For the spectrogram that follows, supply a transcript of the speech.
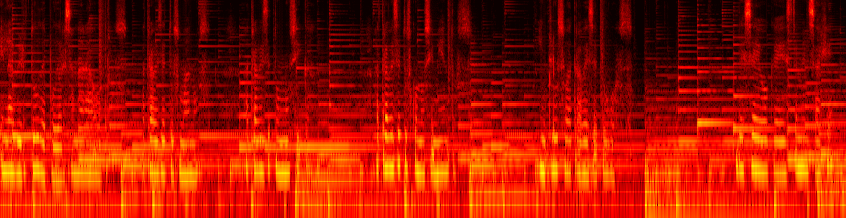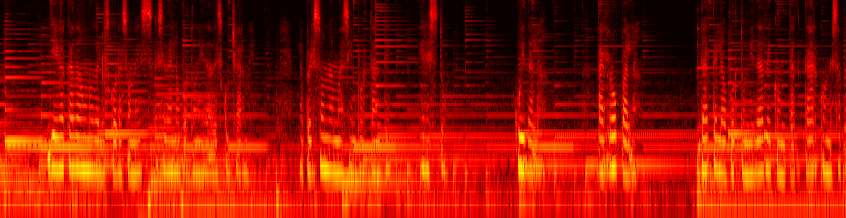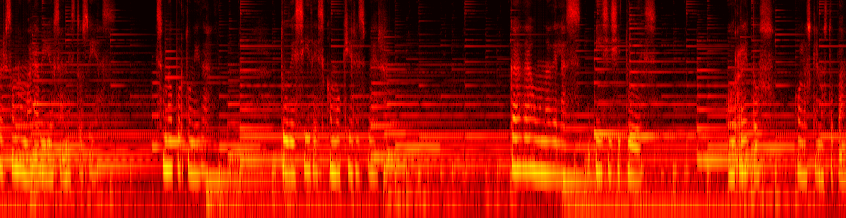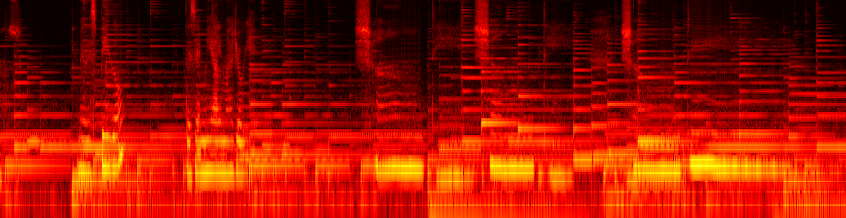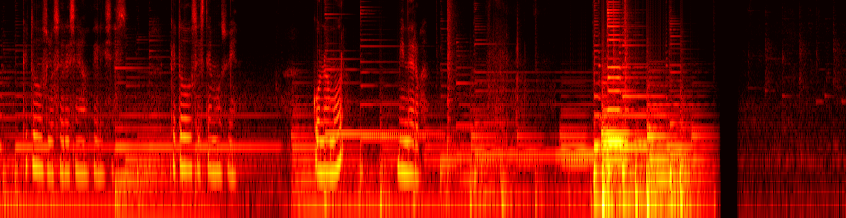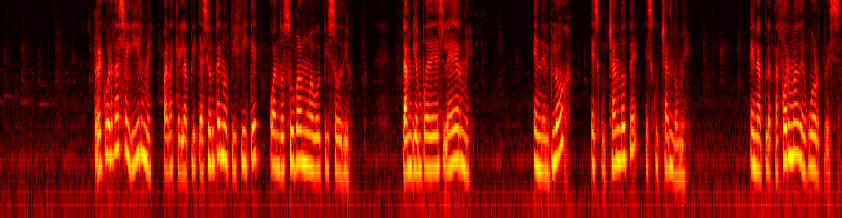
en la virtud de poder sanar a otros a través de tus manos, a través de tu música, a través de tus conocimientos, incluso a través de tu voz. Deseo que este mensaje llegue a cada uno de los corazones que se den la oportunidad de escucharme. La persona más importante eres tú. Cuídala, arrópala Date la oportunidad de contactar con esa persona maravillosa en estos días. Es una oportunidad. Tú decides cómo quieres ver cada una de las vicisitudes o retos con los que nos topamos. Me despido desde mi alma yogi. Todos los seres sean felices, que todos estemos bien. Con amor, Minerva. Recuerda seguirme para que la aplicación te notifique cuando suba un nuevo episodio. También puedes leerme en el blog escuchándote, escuchándome, en la plataforma de WordPress.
